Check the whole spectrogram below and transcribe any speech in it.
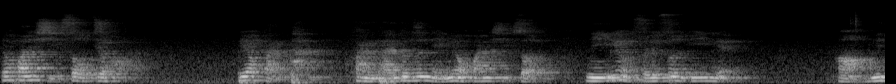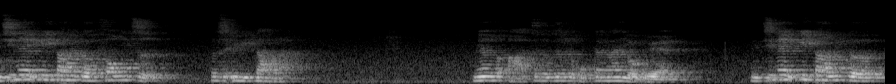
要欢喜受就好，不要反弹。反弹就是你没有欢喜受，你没有随顺因缘，啊，你今天遇到一个疯子，就是遇到了。你要说啊，这个就是我跟他有缘，你今天遇到一个，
